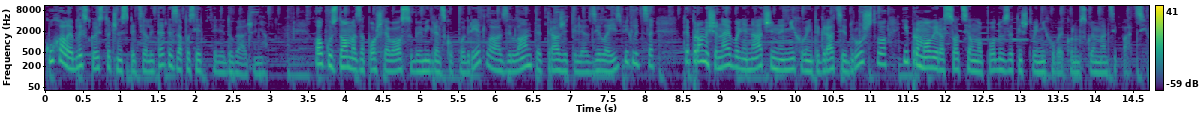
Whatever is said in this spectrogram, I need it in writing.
kuhala je bliskoistočne specijalitete za posjetitelje događanja. Okus doma zapošljava osobe migrantskog podrijetla, azilante, tražitelja azila i izbjeglice, te promiše najbolje načine njihove integracije društvo i promovira socijalno poduzetništvo i njihovu ekonomsku emancipaciju.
